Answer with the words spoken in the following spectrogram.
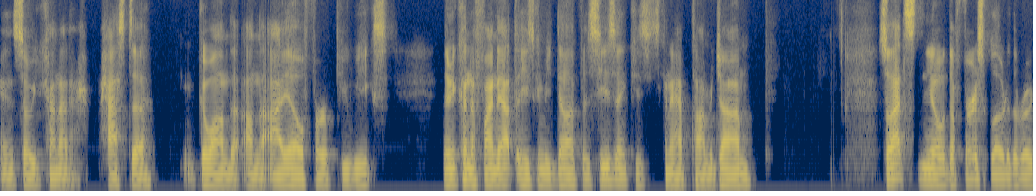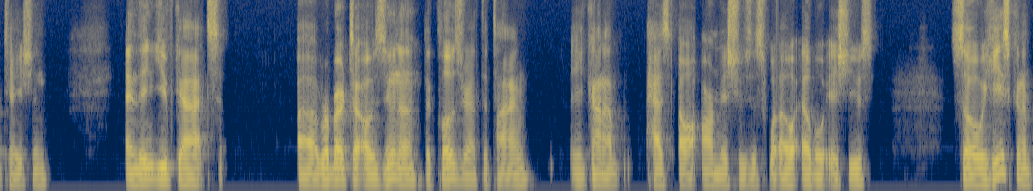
and so he kind of has to go on the on the IL for a few weeks. Then we kind of find out that he's going to be done for the season because he's going to have Tommy John. So that's you know the first blow to the rotation, and then you've got uh, Roberto Osuna, the closer at the time. He kind of has arm issues as well, elbow issues. So he's gonna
